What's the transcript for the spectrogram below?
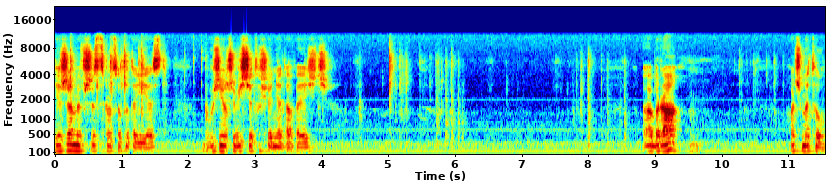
Bierzemy wszystko, co tutaj jest. Bo później oczywiście tu się nie da wejść. Dobra. Chodźmy tu.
